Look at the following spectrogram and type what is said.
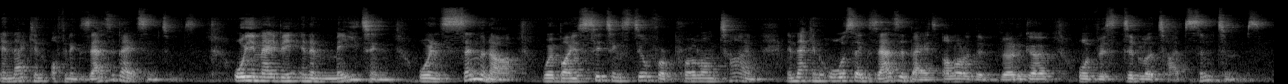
and that can often exacerbate symptoms. Or you may be in a meeting or in a seminar whereby you're sitting still for a prolonged time, and that can also exacerbate a lot of the vertigo or vestibular type symptoms.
